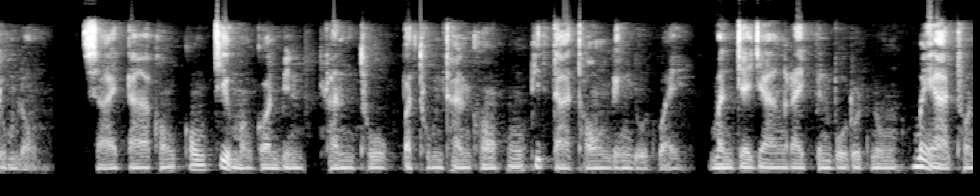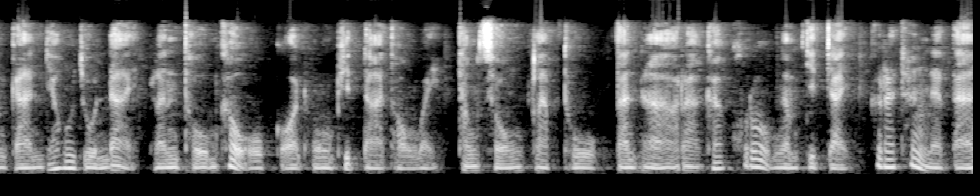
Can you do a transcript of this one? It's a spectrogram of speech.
ลุ่มหลง สายตาของกงจิ้วมังกรบินพลันถูกปฐุมทานของหงพิตาทองดึงดูดไว้ มันจะอย่างไรเป็นบุรุษหนุ่มไม่อาจทนการเย้าโยนได้ พลันโถมเข้าโอบกอดหงพิตาทองไว้ ทั้งสองกลับถูกตันหาราคะโครบงำจิตใจ กระทั่งหน้าต่าง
